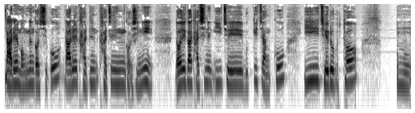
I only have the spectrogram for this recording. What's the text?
나를 먹는 것이고 나를 가진, 가진 것이니 너희가 다시는 이 죄에 묶이지 않고 이 죄로부터 음,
